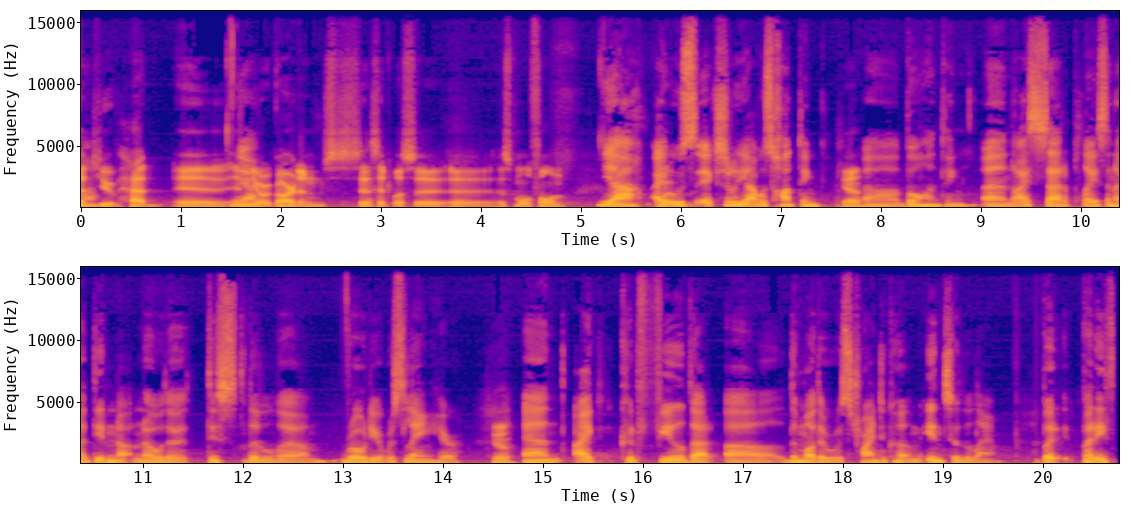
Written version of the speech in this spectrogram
that you've had uh, in Uh-huh. Yeah. your garden since it was a, a, a small fawn. Yeah. I What- was actually I was hunting, Yeah, uh, bow hunting, and I sat a place, and I did not know that this little um, roe deer was laying here. yeah, and I could feel that uh, the mother was trying to come into the lamb, but but it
